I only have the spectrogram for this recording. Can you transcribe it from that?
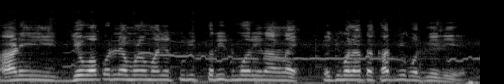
आणि जे वापरल्यामुळं माझ्या तुरीत कधीच मर येणार नाही याची मला आता खात्री पटलेली आहे.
